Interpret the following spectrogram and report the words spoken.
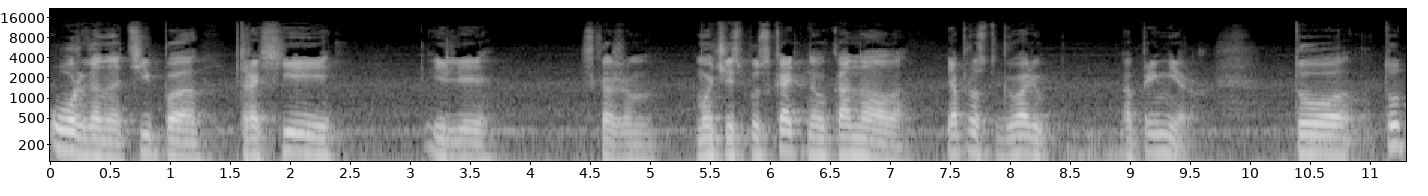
органа типа трахеи или, скажем, мочеиспускательного канала, я просто говорю о примерах, то тут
